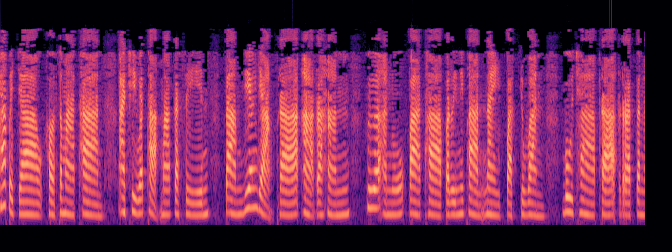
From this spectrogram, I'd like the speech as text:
ข้าพเจ้าขอสมาทาน อาชีวถมากศีลตามเยี่ยงอย่างพระอรหันต์เพื่ออนุปาทาปรินิพานในปัจจุบัน บูชาพระรัตน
